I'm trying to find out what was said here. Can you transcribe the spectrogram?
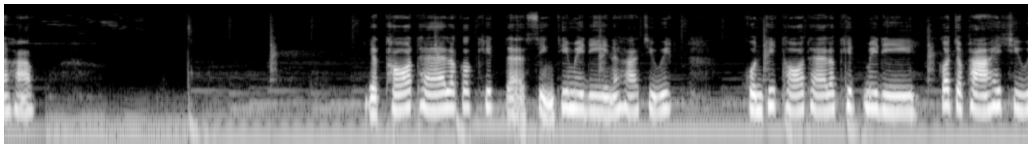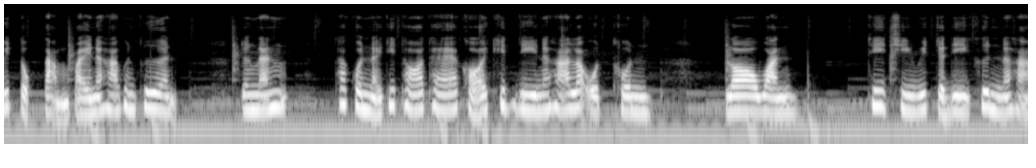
นะคะ อย่าท้อแท้แล้วก็คิดแต่สิ่งที่ไม่ดีนะคะ ชีวิตคนที่ท้อแท้แล้วคิดไม่ดี ก็จะพาให้ชีวิตตกต่ำไปนะคะเพื่อนๆ ดังนั้นถ้าคนไหนที่ท้อแท้ขอให้คิดดีนะคะ แล้วอดทนรอวันที่ชีวิตจะดีขึ้นนะคะ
